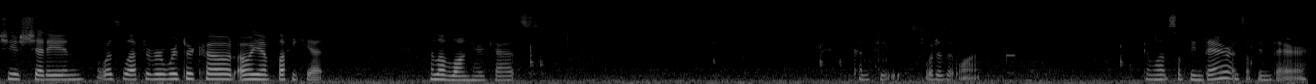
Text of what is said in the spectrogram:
she is shedding. What's left of her winter coat? Oh yeah, fluffy cat. I love long-haired cats. Confused. What does it want? It wants something there and something there.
